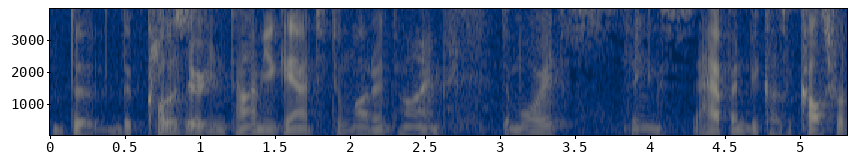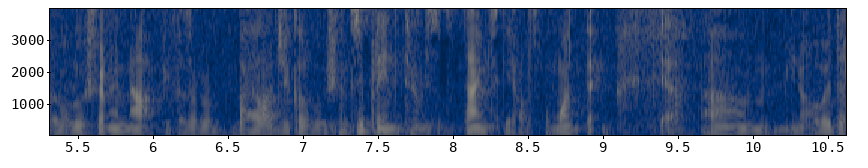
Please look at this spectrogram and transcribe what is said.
the the closer in time you get to modern time, the more it's things happen because of cultural evolution and not because of a biological evolution. Simply in terms of the timescales, for one thing. Yeah. Um, you know, over the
